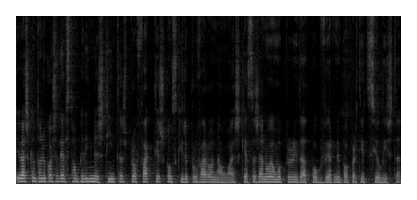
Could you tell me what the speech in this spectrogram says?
eu acho que António Costa deve estar um bocadinho nas tintas para o facto de teres conseguir aprovar ou não. Acho que essa já não é uma prioridade para o Governo nem para o Partido Socialista,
